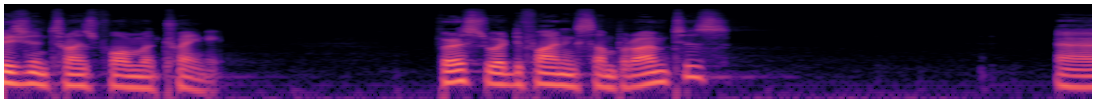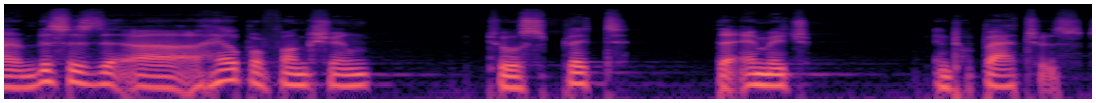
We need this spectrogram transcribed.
vision transformer training. First, we're defining some parameters. And this is uh, a helper function to split the image into patches.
